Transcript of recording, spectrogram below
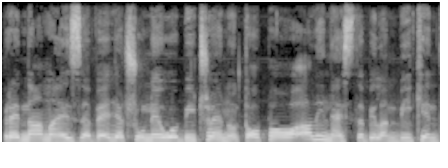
Pred nama je za veljaču neuobičajeno topao, ali nestabilan vikend,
